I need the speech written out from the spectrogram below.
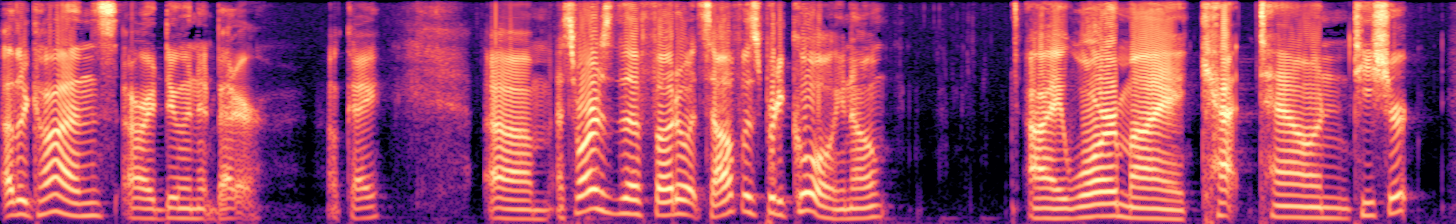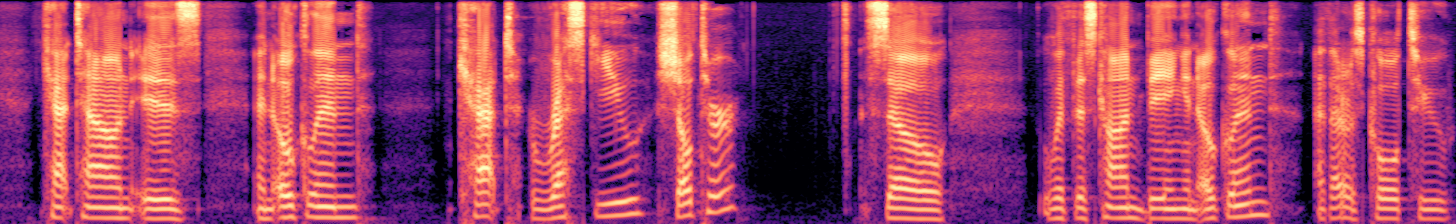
other cons are doing it better. Okay. Um, as far as the photo itself, it was pretty cool. You know, I wore my Cat Town T-shirt. Cat Town is an Oakland cat rescue shelter. So, with this con being in Oakland, I thought it was cool to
